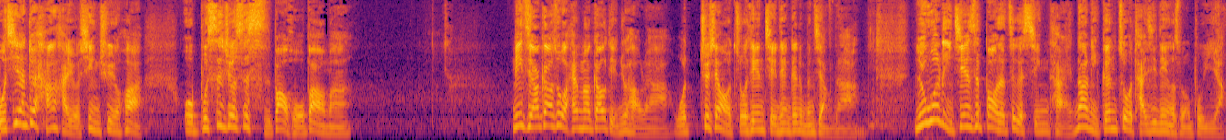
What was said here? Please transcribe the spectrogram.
我既然对航海有兴趣的话，我不是就是死报活报吗？”你只要告诉我还有没有高点就好了啊！我就像我昨天前天跟你们讲的啊，如果你今天是抱着这个心态，那你跟做台积电有什么不一样？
